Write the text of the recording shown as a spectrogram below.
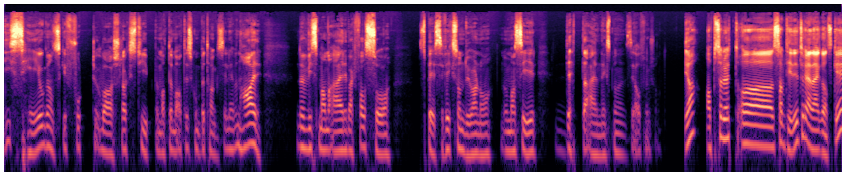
de, ser jo ganske fort hva slags type matematisk kompetanse eleven har. Hvis man er i hvert fall så spesifikk som du har nå, når man sier dette er en eksponential funksjon. Ja, absolutt. Og samtidig tror jeg det er ganske,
